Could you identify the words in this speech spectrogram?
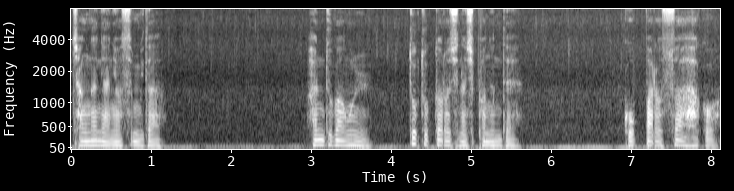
장난이 아니었습니다. 한두 방울 뚝뚝 떨어지나 싶었는데 곧바로 쏴하고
